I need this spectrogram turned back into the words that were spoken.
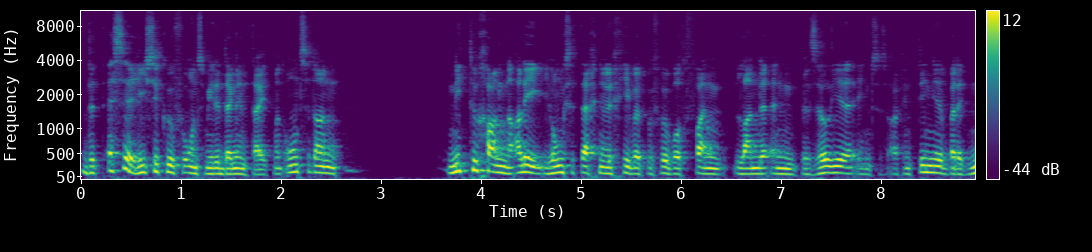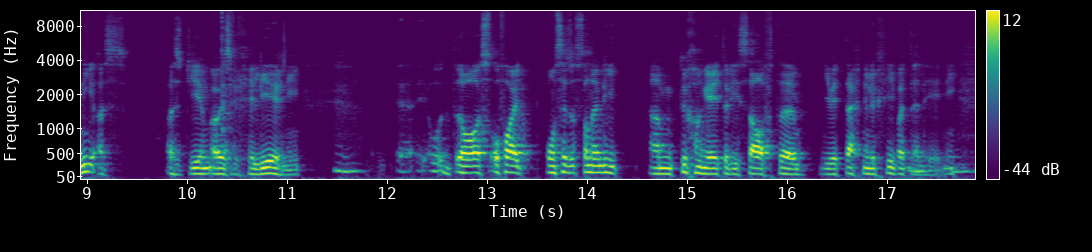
dit is 'n risiko vir ons mededingendheid want ons het dan nie toegang na al die jongste tegnologie wat byvoorbeeld van lande in Brasilië en soos Argentinië wat dit nie as as GMO's reguleer nie. Hmm. Daar's of hy ons het dan nou nie um toegang het tot dieselfde, jy weet, tegnologie wat hulle het nie. Hmm.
